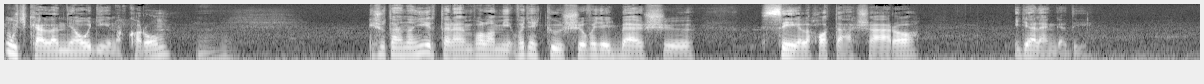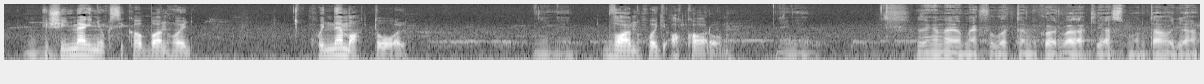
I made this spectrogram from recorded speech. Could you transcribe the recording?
úgy kell lenni, ahogy én akarom, uh-huh és utána hirtelen valami, vagy egy külső, vagy egy belső szél hatására így elengedi. Mm. És így megnyugszik abban, hogy, hogy nem attól Igen. van, hogy akarom. Igen. Ez engem nagyon megfogott, amikor valaki azt mondta, hogy a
